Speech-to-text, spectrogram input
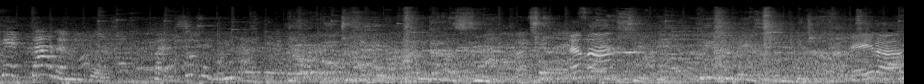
¿Qué tal amigos? Para su seguridad, Emma. Ada.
